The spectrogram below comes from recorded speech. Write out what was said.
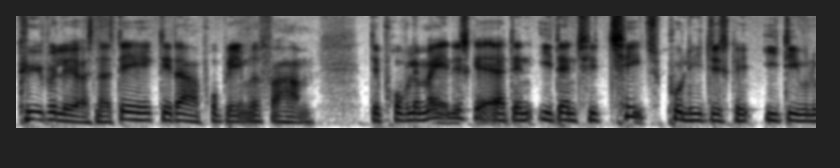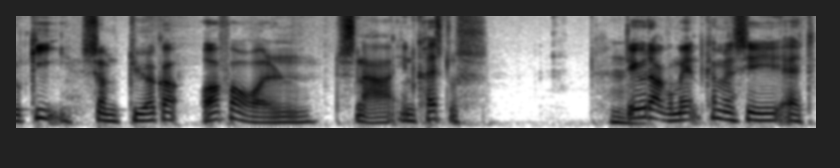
kybele og sådan noget, det er ikke det, der er problemet for ham. Det problematiske er den identitetspolitiske ideologi, som dyrker offerrollen snarere end Kristus. Hmm. Det er jo et argument, kan man sige, at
